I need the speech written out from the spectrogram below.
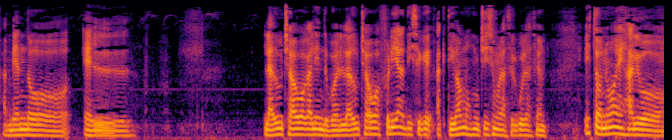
cambiando el, la ducha de agua caliente por la ducha de agua fría, dice que activamos muchísimo la circulación. Esto no es algo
